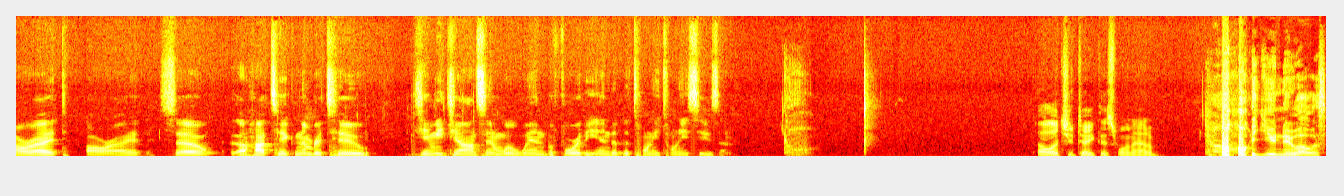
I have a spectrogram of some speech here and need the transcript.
all right, all right. So, uh, hot take number two: Jimmie Johnson will win before the end of the 2020 season. I'll let you take this one, Adam. Oh, you knew I was.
